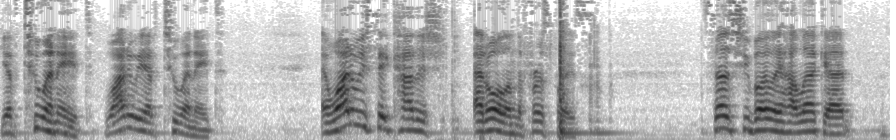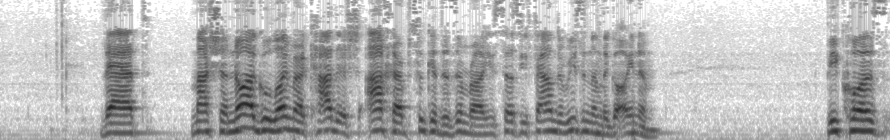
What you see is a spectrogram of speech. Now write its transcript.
You have two and eight. Why do we have two and eight? And why do we say Kaddish at all in the first place? Says Shiboile Haleket that Masha Noagu Loimer Kaddish Acher Psuke de Zimra, he says he found the reason in the Goinim. Because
